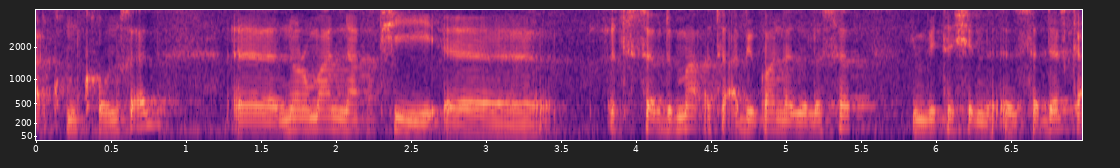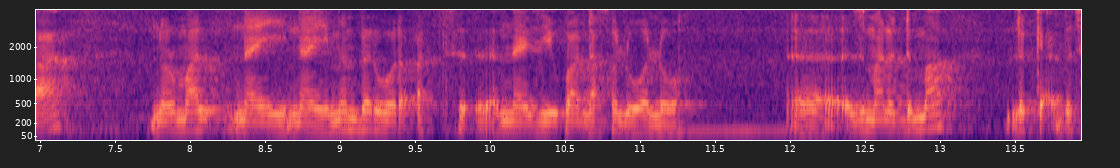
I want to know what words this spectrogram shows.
ዓድኩም ክኸውን ይኽእል። normal ናብቲ እቲ ሰብ ድማ እቲ ኣብ ዩጋንዳ ዘሎ ሰብ invitation ዝሰደድ ከዓ normal ናይ መንበሪ ወረቐት ናይዚ ዩጋንዳ ክህልዎ ኣለዎ እዚ ማለት ድማ ልክዕ በቲ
